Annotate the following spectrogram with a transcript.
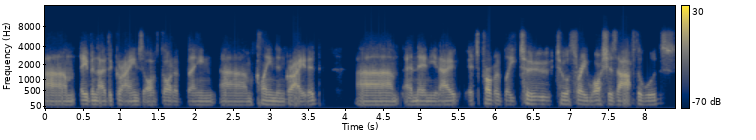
um, even though the grains I've got have been um, cleaned and graded. Um, and then, you know, it's probably two, two or three washes afterwards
